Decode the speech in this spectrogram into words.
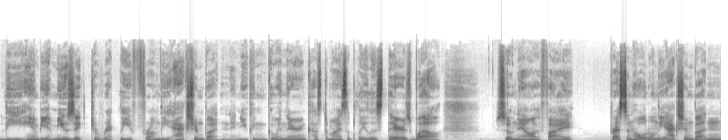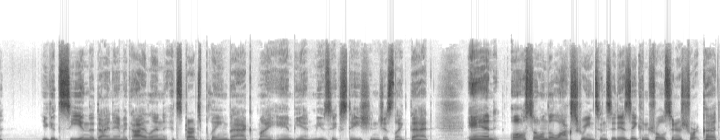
the ambient music directly from the action button and you can go in there and customize the playlist there as well. So now if I press and hold on the action button, you could see in the dynamic island, it starts playing back my ambient music station just like that. And also on the lock screen, since it is a control center shortcut,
